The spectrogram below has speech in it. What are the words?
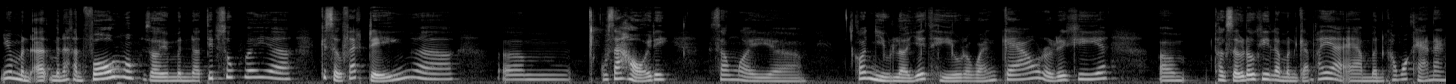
như mình ở, mình ở thành phố đúng không? Rồi mình à, tiếp xúc với à, cái sự phát triển uh, um, của xã hội đi. Xong rồi uh, có nhiều lời giới thiệu rồi quảng cáo rồi đôi khi á uh, thật sự đôi khi là mình cảm thấy à, à mình không có khả năng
